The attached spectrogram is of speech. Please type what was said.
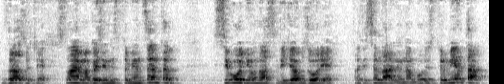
Здравствуйте, с вами магазин Инструмент Центр. Сегодня у нас в видеообзоре профессиональный набор инструмента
